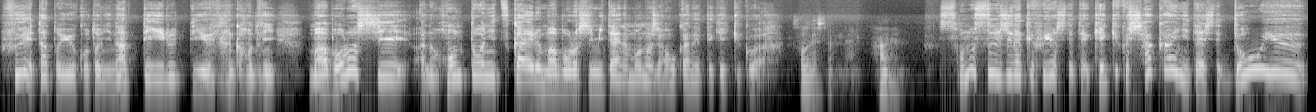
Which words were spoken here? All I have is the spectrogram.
増えたということになっているっていうなんか本当に幻あの本当に使える幻みたいなものじゃんお金って結局は。そうですよね。はいその数字だけ増やしてて結局社会に対してどういう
